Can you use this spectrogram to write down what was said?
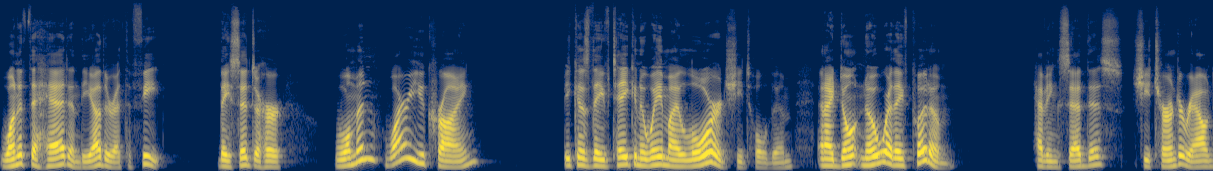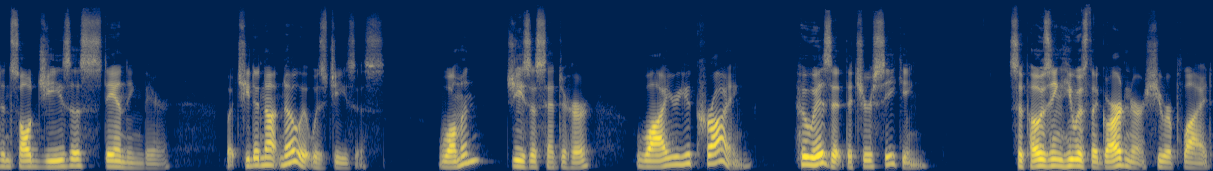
one at the head and the other at the feet. They said to her, Woman, why are you crying? Because they've taken away my Lord, she told them, and I don't know where they've put him. Having said this, she turned around and saw Jesus standing there, but she did not know it was Jesus. Woman, Jesus said to her, why are you crying? Who is it that you're seeking? Supposing he was the gardener, she replied,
